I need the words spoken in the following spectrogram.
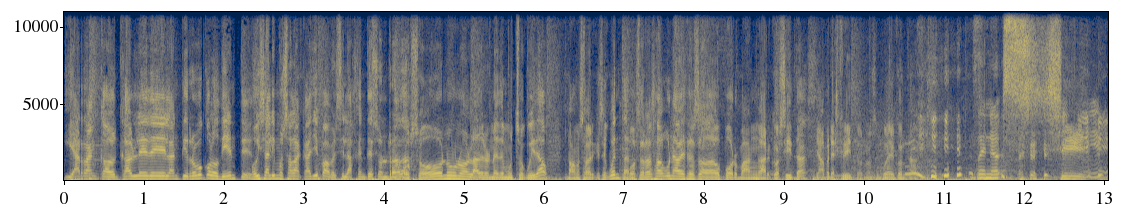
y ha arrancado el cable del antirrobo con los dientes. Hoy salimos a la calle para ver si la gente es honrada o son unos ladrones de mucho cuidado. Vamos a ver qué se cuentan. ¿Vosotros alguna vez os ha dado por mangar cositas? Ya prescrito, ¿no? Se puede contar. Bueno, Sí.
